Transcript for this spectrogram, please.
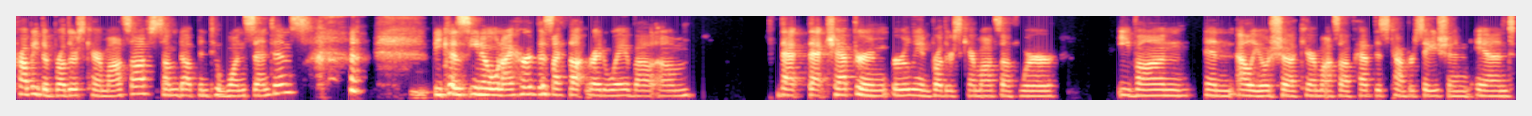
probably the brothers Karamazov summed up into one sentence. Mm. because you know, when I heard this, I thought right away about um, that that chapter in early in Brothers Karamazov where Ivan and Alyosha Karamazov have this conversation, and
